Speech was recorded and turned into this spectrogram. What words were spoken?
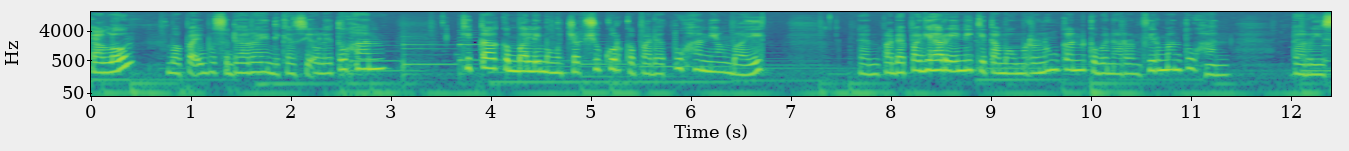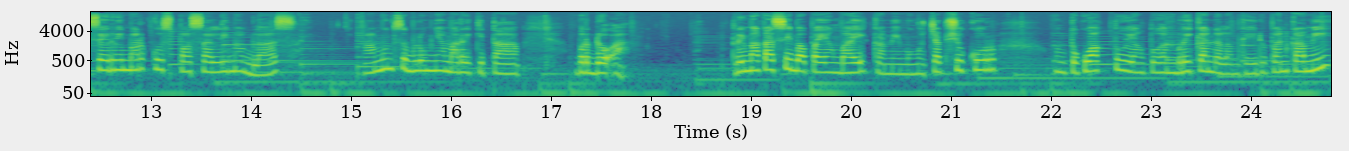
Shalom, Bapak Ibu Saudara yang dikasih oleh Tuhan. Kita kembali mengucap syukur kepada Tuhan yang baik. Dan pada pagi hari ini kita mau merenungkan kebenaran firman Tuhan dari seri Markus pasal 15. Namun sebelumnya mari kita berdoa. Terima kasih Bapak yang baik, kami mengucap syukur untuk waktu yang Tuhan berikan dalam kehidupan kami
